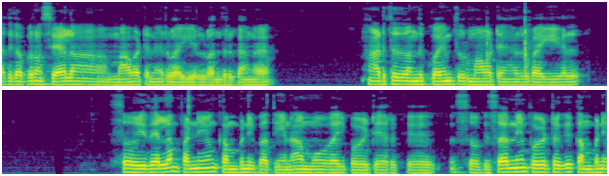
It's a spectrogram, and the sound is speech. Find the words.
அதுக்கப்புறம் சேலம் மாவட்ட நிர்வாகிகள் வந்திருக்காங்க. அடுத்தது வந்து கோயம்புத்தூர் மாவட்ட நிர்வாகிகள். ஸோ இதெல்லாம் பண்ணியும் கம்பெனி பார்த்தீங்கன்னா மூவ் ஆகி போயிட்டே இருக்குது ஸோ விசாரணையும் போயிட்டுருக்கு கம்பெனி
